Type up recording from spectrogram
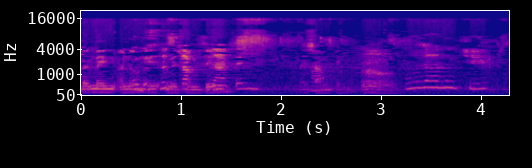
But may, ano, may, Gusto may something. natin. May something. Oo. Wala ng chips.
